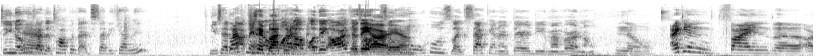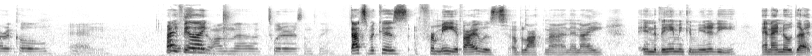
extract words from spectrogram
Do you know who's at the top of that study, Kelly? You said Black black, men. men You said are black one men. up. Oh, they are the No, top. they are, So yeah. who, who's like second or third? Do you remember or no? No, I can find the article and. But I feel like on the Twitter or something. that's because for me, if I was a black man and I in the Bahamian community, and I know that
